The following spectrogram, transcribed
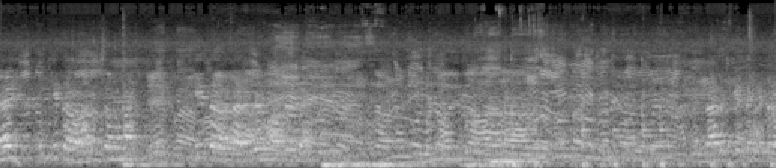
ஏய், கீதா வா, கீதா எல்லாரும் கீதா கீதா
